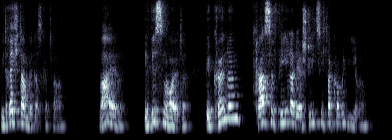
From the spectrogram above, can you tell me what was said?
Mit Recht haben wir das getan, weil wir wissen heute, wir können krasse Fehler der Schiedsrichter korrigieren.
